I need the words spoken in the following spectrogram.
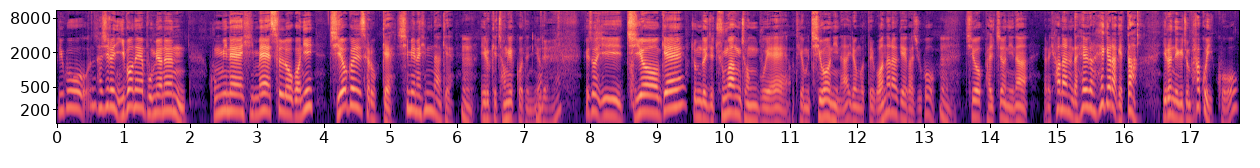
그리고 사실은 이번에 보면은 국민의힘의 슬로건이 지역을 새롭게 시민을 힘나게 음. 이렇게 정했거든요. 네. 그래서 이 지역에 좀 더 이제 중앙 정부의 어떻게 보면 지원이나 이런 것들 원활하게 해가지고 음. 지역 발전이나 이런 현안을 다 해결, 해결하겠다 이런 얘기 좀 하고 있고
